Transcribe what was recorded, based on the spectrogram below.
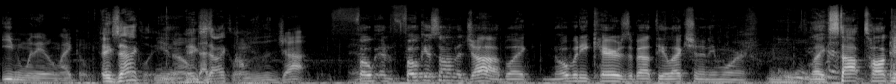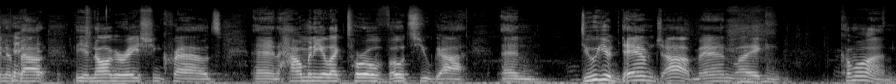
even when they don't like him. exactly. You know, exactly. That comes with the job. Fo- and focus on the job. Like nobody cares about the election anymore. Like stop talking about the inauguration crowds and how many electoral votes you got, and do your damn job, man. Like, come on.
